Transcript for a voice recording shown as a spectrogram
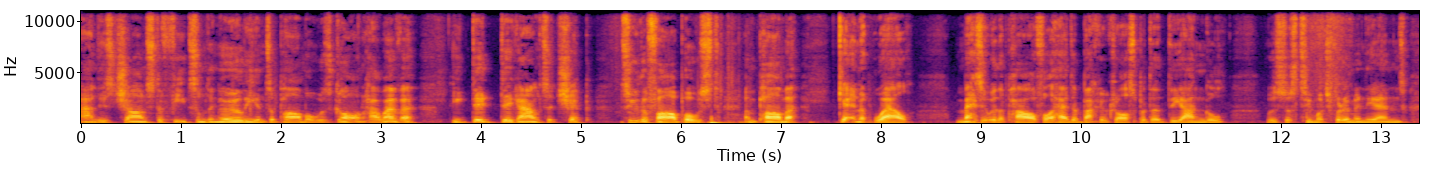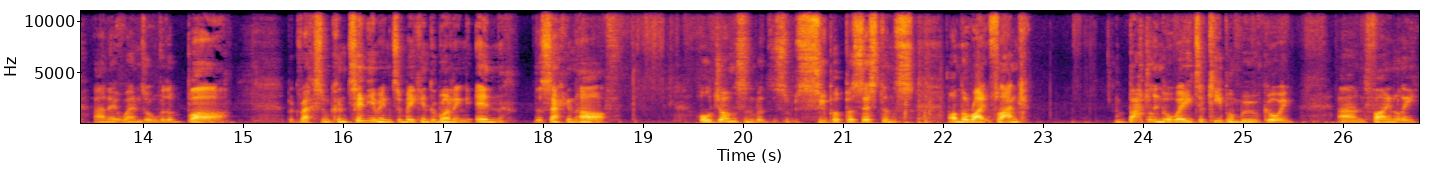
And his chance to feed something early into Palmer was gone. However, he did dig out a chip to the far post, and Palmer, getting up well, met it with a powerful header back across, but the, the angle was just too much for him in the end, and it went over the bar. But Wrexham continuing to make the running in the second half. Hall Johnson with some super persistence on the right flank, battling away to keep a move going, and finally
